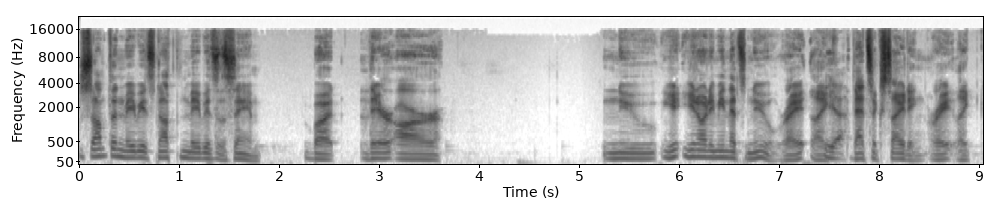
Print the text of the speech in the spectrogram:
something, maybe it's nothing, maybe it's the same. But there are new you, you know what I mean? That's new, right? Like Yeah. that's exciting, right? Like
